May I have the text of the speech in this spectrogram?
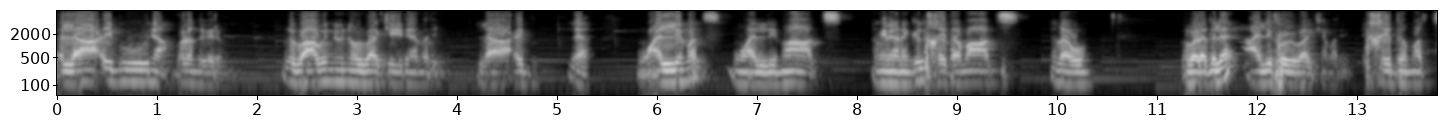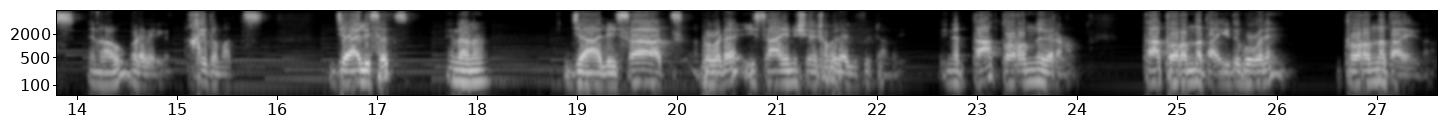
ലാഇബൂന ഇവിടെ എന്ത് വരും? വാവിനൂന ഒഴിവാക്കി എഴുതിയാൽ മതി. ലാഇബ് അല്ലെ? മുഅല്ലിമത്സ് മുഅല്ലിമാത്സ് അങ്ങനെയാണെങ്കിൽ ഖിദമാത്ത് എന്താവും ഇവിടെ ഇതിൽ അലിഫ് ഒഴിവാക്കിയാൽ മതി. ഹിദമത്സ് എന്നാവും ഇവിടെ വരിക. ഹിദമത്സ് ജാലിസത്സ് എന്താണ് ജാലിസാത്ത്. അപ്പൊ ഇവിടെ ഇസായിന് ശേഷം ഒരു അലിഫ് ഇട്ടാൽ മതി. പിന്നെ താ തുറന്നു വരണം. താ തുറന്ന താ ഇതുപോലെ തുറന്ന താ എഴുതണം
